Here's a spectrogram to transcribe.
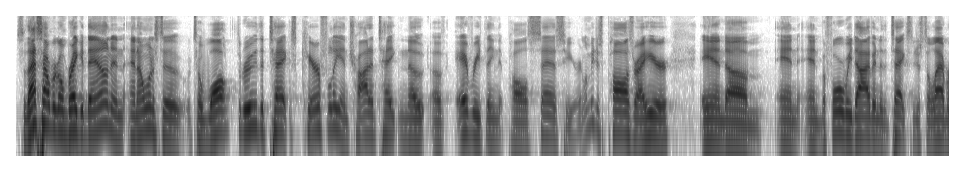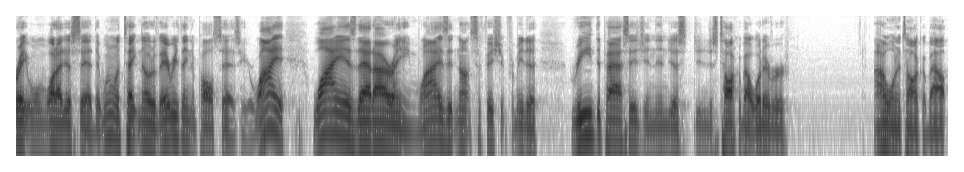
So that's how we're going to break it down, and, and I want us to, to walk through the text carefully and try to take note of everything that Paul says here. Let me just pause right here, and, um, and, and before we dive into the text and just elaborate on what I just said, that we want to take note of everything that Paul says here. Why, why is that our aim? Why is it not sufficient for me to read the passage and then just, and just talk about whatever I want to talk about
